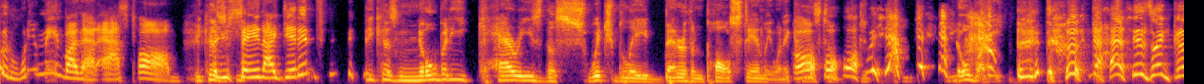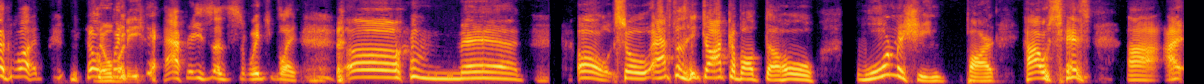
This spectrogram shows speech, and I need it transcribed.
dude, what do you mean by that? Ask Tom. Are Because you saying I didn't? because nobody carries the switchblade better than Paul Stanley when it comes Oh, to yeah. nobody. Dude, that is a good one. Nobody, Nobody. carries a switchblade. Oh man. Oh, so after they talk about the whole War Machine part, Howe says, uh, "I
